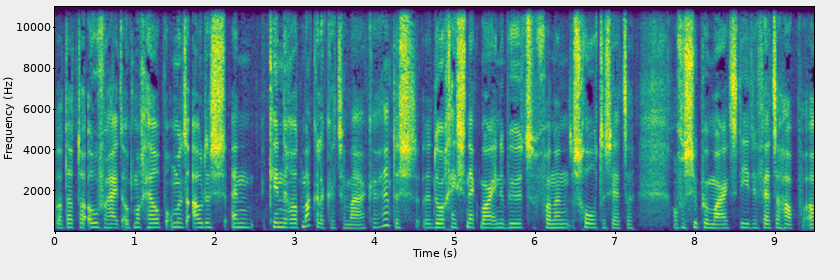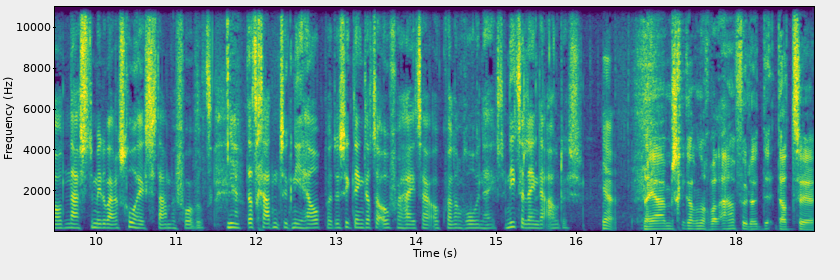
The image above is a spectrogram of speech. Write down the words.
dat de overheid ook mag helpen om het ouders en kinderen wat makkelijker te maken. Hè? Dus eh, door geen snackbar in de buurt van een school te zetten. Of een supermarkt die de vette hap al naast de middelbare school heeft staan, bijvoorbeeld. Ja. Dat gaat natuurlijk niet helpen. Dus ik denk dat de overheid daar ook wel een rol in heeft. Niet alleen de ouders. Ja. Nou ja, misschien kan ik nog wel aanvullen. Dat, eh,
